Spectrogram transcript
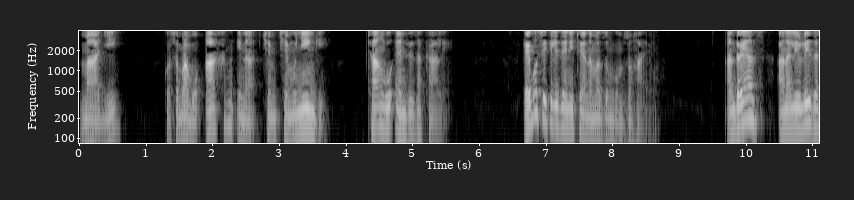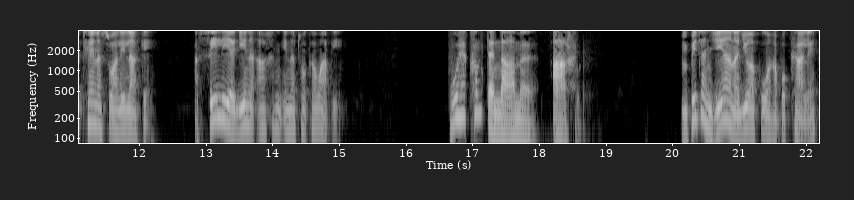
maji kwa sababu aachen ina chemchemu nyingi tangu enzi za kale hebu sikilizeni tena mazungumzo hayo andreas analiuliza tena swali lake asili ya jina aachen inatoka wapi woher kommt der Name Aachen? mpita njia anajua kuwa hapo kale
